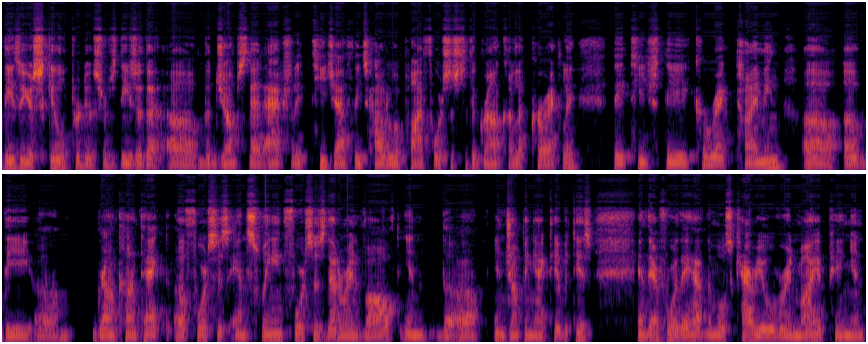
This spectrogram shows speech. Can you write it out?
these are your skill producers. These are the uh, the jumps that actually teach athletes how to apply forces to the ground correctly. They teach the correct timing uh, of the um, ground contact uh, forces and swinging forces that are involved in the uh, in jumping activities, and therefore they have the most carryover, in my opinion,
